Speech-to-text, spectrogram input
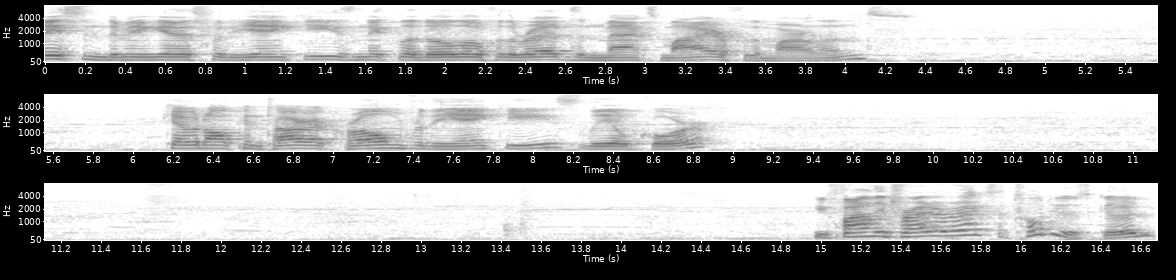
Jasson Dominguez for the Yankees, Nick Lodolo for the Reds, and Max Meyer for the Marlins. Kevin Alcantara Chrome for the Yankees, Leo Core. You finally tried it, Rex? I told you it was good.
